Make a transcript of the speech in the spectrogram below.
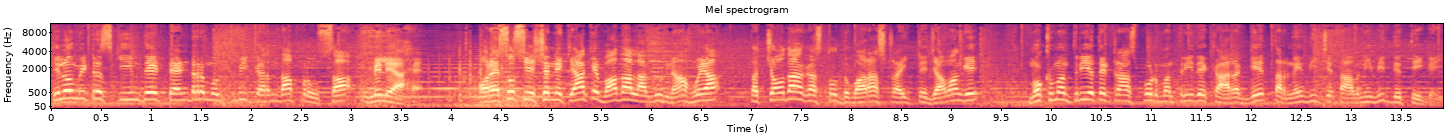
ਕਿਲੋਮੀਟਰ ਸਕੀਮ ਦੇ ਟੈਂਡਰ ਮੁਲਤਵੀ ਕਰਨ ਦਾ ਭਰੋਸਾ ਮਿਲਿਆ ਹੈ। ਔਰ ਐਸੋਸੀਏਸ਼ਨ ਨੇ ਕਿਹਾ ਕਿ ਵਾਅਦਾ ਲਾਗੂ ਨਾ ਹੋਇਆ ਤਾਂ 14 ਅਗਸਤ ਤੋਂ ਦੁਬਾਰਾ ਸਟ੍ਰਾਈਕ ਤੇ ਜਾਵਾਂਗੇ। ਮੁੱਖ ਮੰਤਰੀ ਅਤੇ ਟਰਾਂਸਪੋਰਟ ਮੰਤਰੀ ਦੇ ਘਰ ਅੱਗੇ ਧਰਨੇ ਦੀ ਚੇਤਾਵਨੀ ਵੀ ਦਿੱਤੀ ਗਈ।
